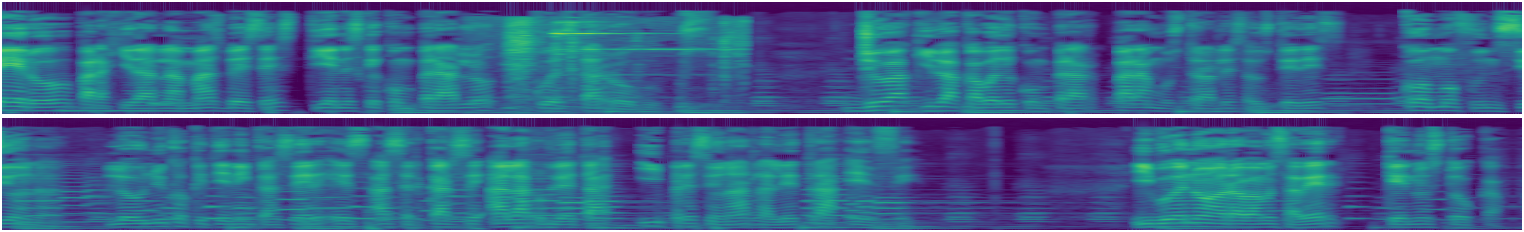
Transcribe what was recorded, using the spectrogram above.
pero para girarla más veces tienes que comprarlo y cuesta Robux. Yo aquí lo acabo de comprar para mostrarles a ustedes cómo funciona. Lo único que tienen que hacer es acercarse a la ruleta y presionar la letra F. Y bueno, ahora vamos a ver qué nos toca.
